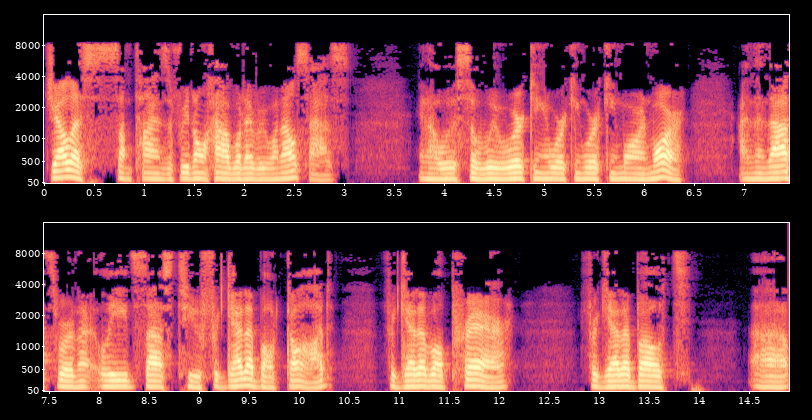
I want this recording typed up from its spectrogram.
jealous sometimes if we don't have what everyone else has. You know so we're working and working working more and more. And then that's where it leads us to forget about god forget about prayer forget about uh,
